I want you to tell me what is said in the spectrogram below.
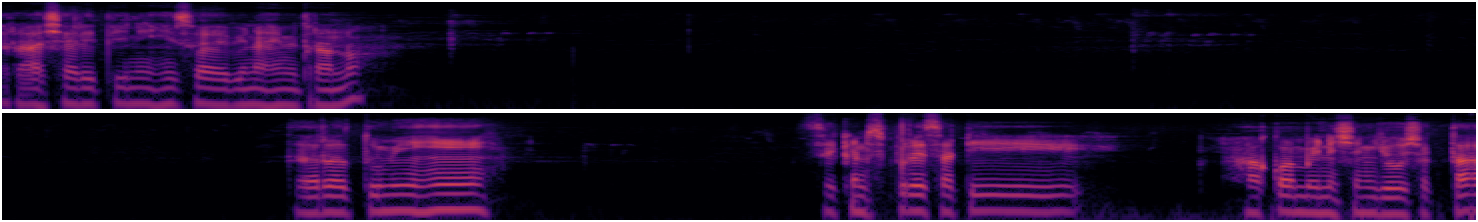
तर अशा रीतीने ही सोयाबीन आहे मित्रांनो. तर तुम्ही हे सेकंड स्प्रेसाठी हा कॉम्बिनेशन घेऊ शकता.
